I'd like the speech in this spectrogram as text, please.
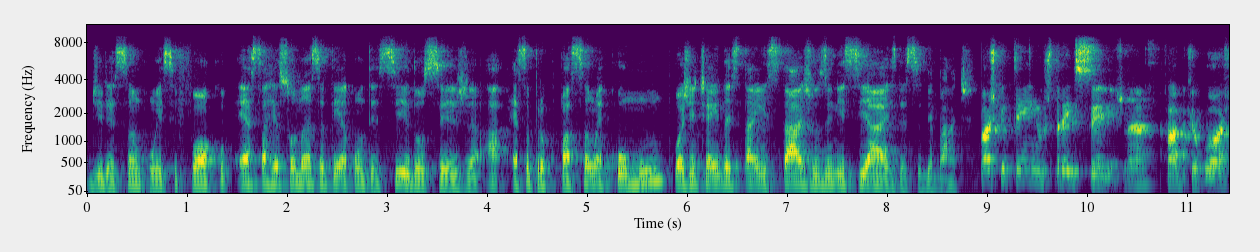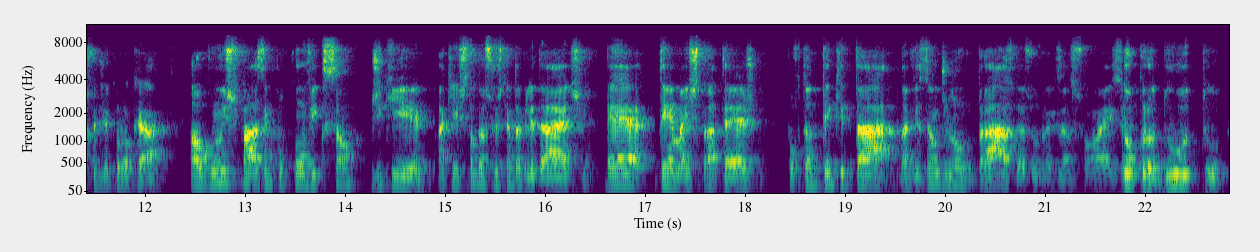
direção, com esse foco, essa ressonância tem acontecido, ou seja, a, essa preocupação é comum ou a gente ainda está em estágios iniciais desse debate? Eu acho que tem os três seis, né, Fábio, que eu gosto de colocar. Alguns fazem por convicção de que a questão da sustentabilidade é tema estratégico Portanto, tem que estar na visão de longo prazo das organizações, do produto,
